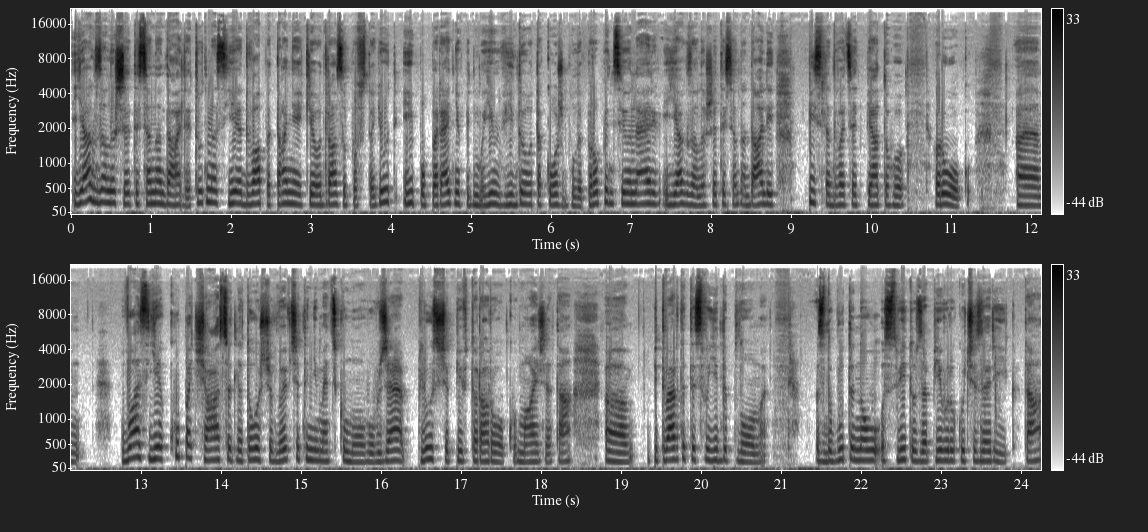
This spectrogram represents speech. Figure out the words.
як залишитися надалі? Тут у нас є два питання, які одразу повстають, і попередньо під моїм відео також були про пенсіонерів і як залишитися надалі після 25-го року. У вас є купа часу для того, щоб вивчити німецьку мову, вже плюс ще півтора року, майже та е, підтвердити свої дипломи, здобути нову освіту за півроку чи за рік, та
